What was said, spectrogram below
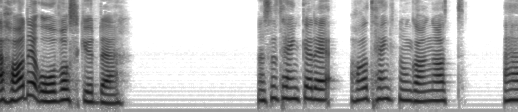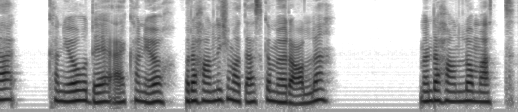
jeg har det overskuddet. Men så jeg det, har jeg tenkt noen ganger at jeg kan gjøre det jeg kan gjøre. For det handler ikke om at jeg skal møte alle, men det handler om at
